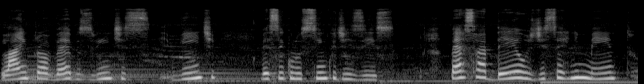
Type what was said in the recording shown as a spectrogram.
Lá em Provérbios 20, 20 versículo 5 diz isso. Peça a Deus discernimento.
